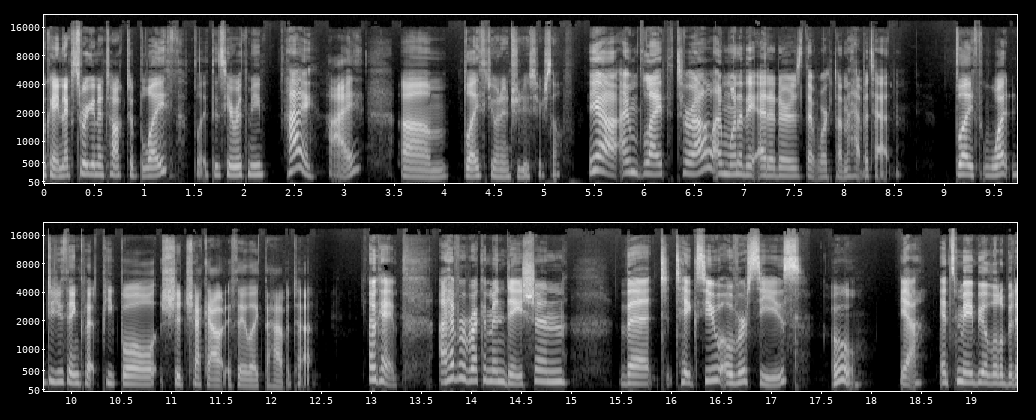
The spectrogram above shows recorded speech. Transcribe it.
Okay. Next, we're going to talk to Blythe. Blythe is here with me. Hi. Hi. Um, Blythe, do you want to introduce yourself? Yeah, I'm Blythe Terrell. I'm one of the editors that worked on the Habitat. Blythe, what do you think that people should check out if they like the Habitat? Okay, I have a recommendation that takes you overseas. Oh, Yeah, it's maybe a little bit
